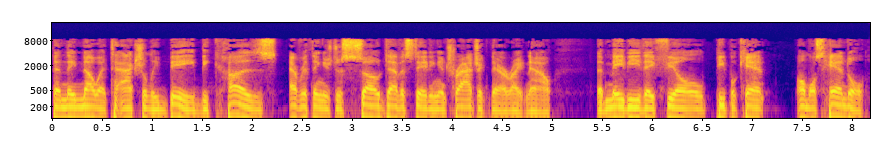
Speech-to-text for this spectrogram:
than they know it to actually be because everything is just so devastating and tragic there right now that maybe they feel people can't almost handle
